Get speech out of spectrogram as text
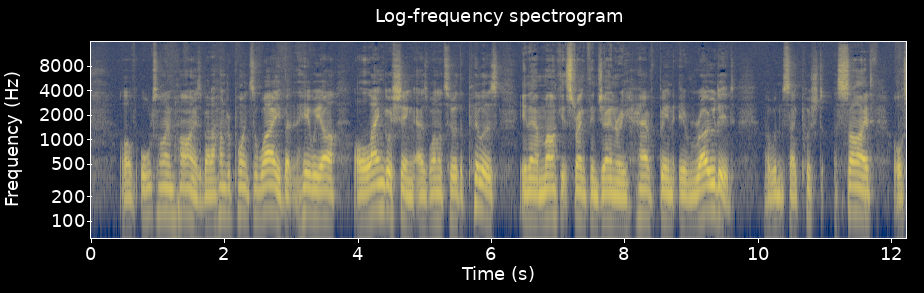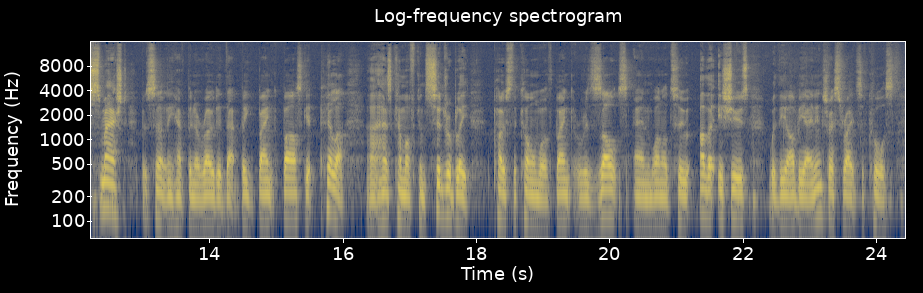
of all time highs, about 100 points away. But here we are languishing as one or two of the pillars in our market strength in January have been eroded. I wouldn't say pushed aside or smashed, but certainly have been eroded. That big bank basket pillar uh, has come off considerably post the Commonwealth Bank results and one or two other issues with the RBA and interest rates, of course.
